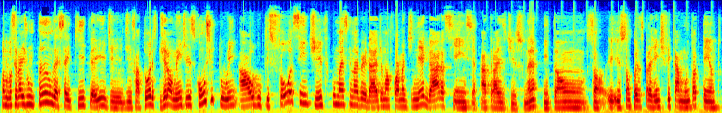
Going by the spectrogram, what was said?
quando você vai juntando essa equipe aí de, de fatores, geralmente eles constituem algo que soa científico, mas que na verdade é uma forma de negar a ciência atrás disso, né? Então, são, isso são coisas para a gente ficar muito atento.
